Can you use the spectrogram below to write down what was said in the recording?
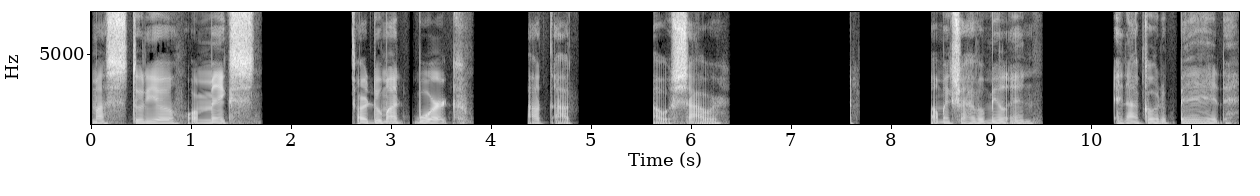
my studio or mix or do my work. I'll, I'll I will shower. I'll make sure I have a meal in, and I'll go to bed.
